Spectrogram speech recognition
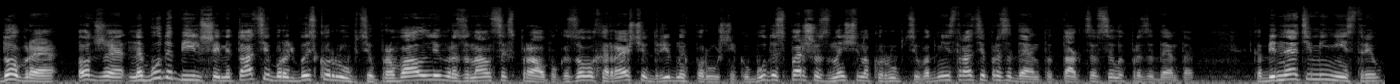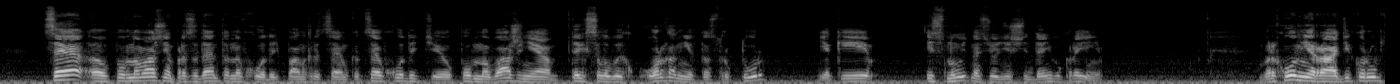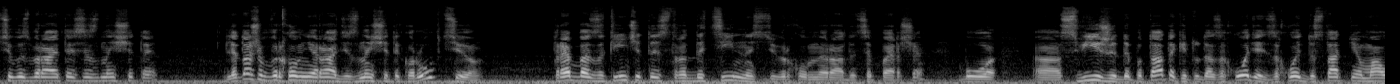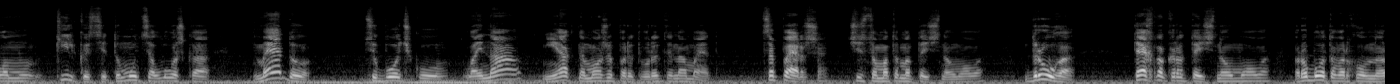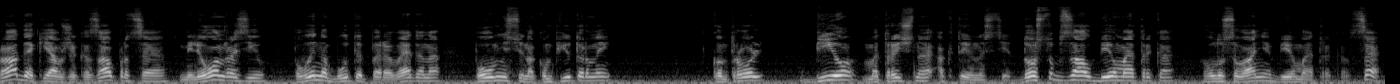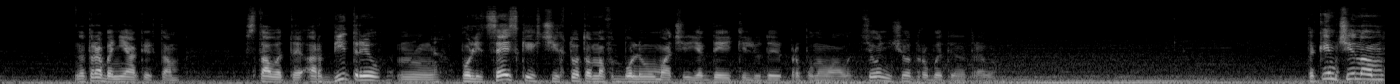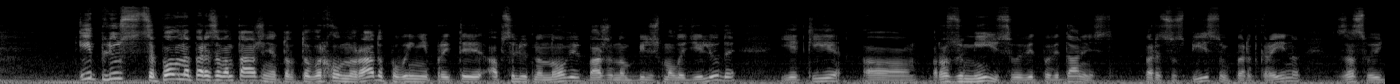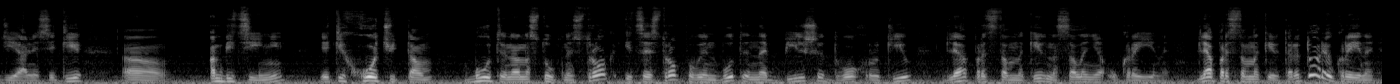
Добре, отже, не буде більше імітації боротьби з корупцією, провалів резонансних справ, показових арештів дрібних порушників. Буде спершу знищено корупцію в адміністрації президента. Так, це в силах президента, кабінеті міністрів. Це е, в повноваження президента не входить, пан Гриценко. Це входить е, в повноваження тих силових органів та структур, які існують на сьогоднішній день в Україні. В Верховній Раді корупцію ви збираєтеся знищити. Для того, щоб в Верховній Раді знищити корупцію, треба закінчити з традиційністю Верховної Ради. Це перше. Бо а, свіжі депутати, які туди заходять, заходять в достатньо малому кількості. Тому ця ложка меду, цю бочку лайна ніяк не може перетворити на мед. Це перше, чисто математична умова. Друга технократична умова. Робота Верховної Ради, як я вже казав про це мільйон разів, повинна бути переведена повністю на комп'ютерний контроль біометричної активності. Доступ в зал біометрика, голосування біометрика. Все. Не треба ніяких там ставити арбітрів, поліцейських чи хто там на футбольному матчі, як деякі люди пропонували. Цього нічого робити не треба. Таким чином, і плюс це повне перезавантаження. Тобто Верховну Раду повинні прийти абсолютно нові, бажано більш молоді люди, які е, розуміють свою відповідальність перед суспільством, перед країною за свою діяльність, які е, амбіційні, які хочуть там бути на наступний строк, і цей строк повинен бути не більше двох років для представників населення України, для представників території України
